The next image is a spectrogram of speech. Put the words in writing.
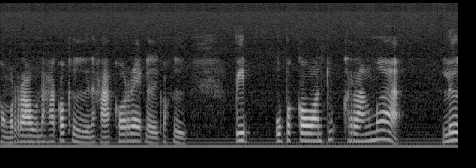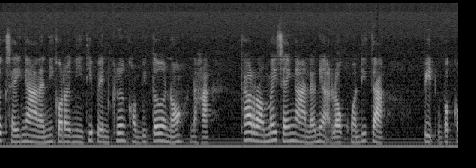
ของเรานะคะก็คือนะคะข้อแรกเลยก็คือ ปิดอุปกรณ์ทุกครั้งเมื่อเลิกใช้งานอันนี้กรณีที่เป็นเครื่องคอมพิวเตอร์เนาะนะคะ ถ้าเราไม่ใช้งานแล้วเนี่ยเราควรที่จะปิดอุปก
